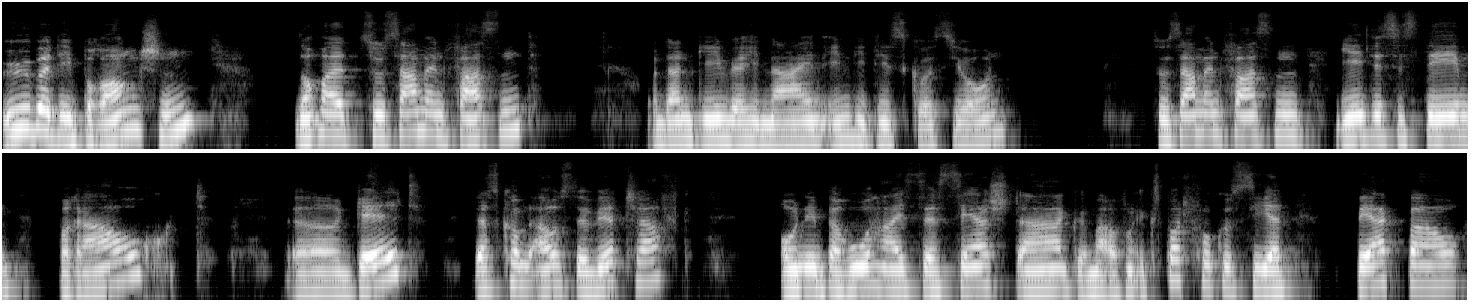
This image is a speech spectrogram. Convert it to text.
über die Branchen. Nochmal zusammenfassend und dann gehen wir hinein in die Diskussion. Zusammenfassend, jedes System braucht äh, Geld, das kommt aus der Wirtschaft. Und in Peru heißt es sehr stark, wenn man auf den Export fokussiert, Bergbau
